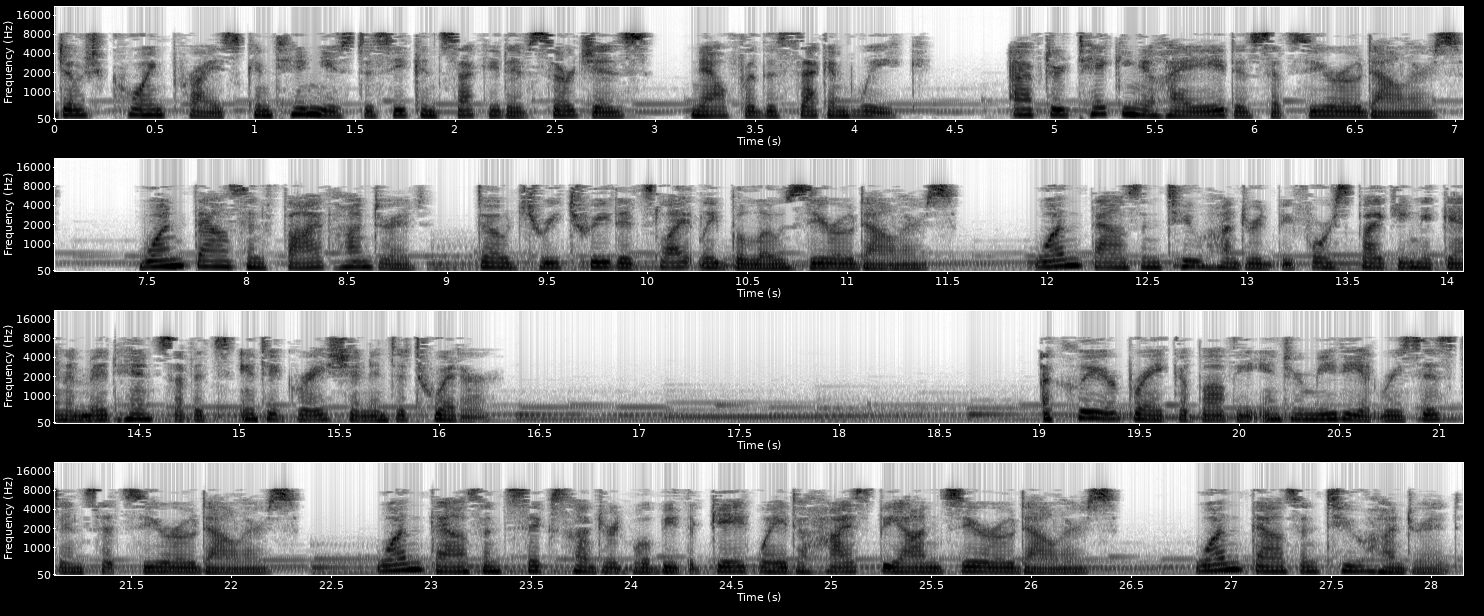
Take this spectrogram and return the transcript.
Dogecoin price continues to see consecutive surges, now for the second week. After taking a hiatus at $0. 1,500, Doge retreated slightly below $0. 1,200 before spiking again amid hints of its integration into Twitter. A clear break above the intermediate resistance at $0. 1,600 will be the gateway to highs beyond $0. 1,200.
